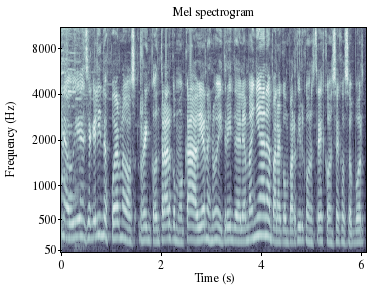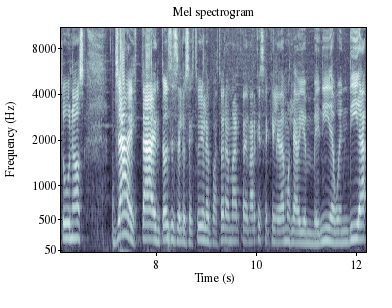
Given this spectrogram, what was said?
Bien, audiencia, qué lindo es podernos reencontrar como cada viernes 9 y 30 de la mañana para compartir con ustedes consejos oportunos. Ya está entonces en los estudios la pastora Marta de Márquez, a quien le damos la bienvenida, buen día,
